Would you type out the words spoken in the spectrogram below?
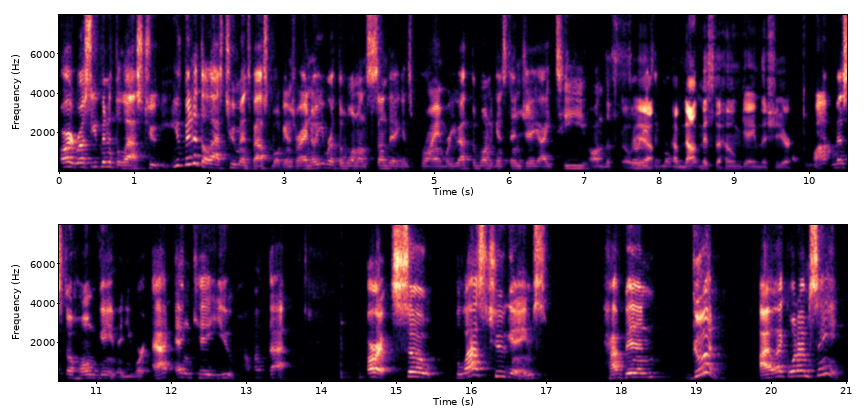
All right, Russ, you've been at the last two. You've been at the last two men's basketball games, right? I know you were at the one on Sunday against Bryant. Were you at the one against NJIT on the 30th oh, yeah. of November? I've not missed a home game this year. Not missed a home game, and you were at NKU. How about that? All right, so the last two games have been good. I like what I'm seeing.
